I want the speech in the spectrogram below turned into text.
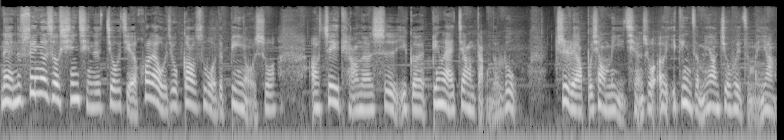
那那所以那时候心情的纠结。后来我就告诉我的病友说，哦，这一条呢是一个兵来将挡的路，治疗不像我们以前说，呃，一定怎么样就会怎么样，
